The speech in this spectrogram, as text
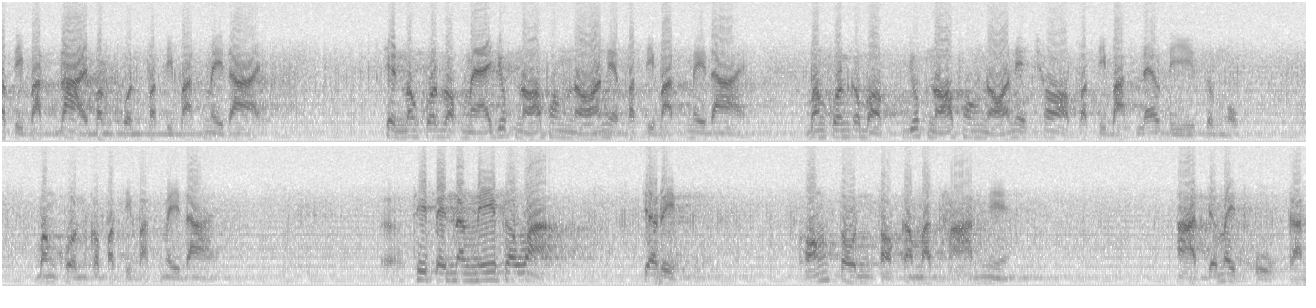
ปฏิบัติได้ บางคนปฏิบัติไม่ได้ เช่นบางคนบอกแหมยุบหนอพองหนอเนี่ยปฏิบัติไม่ได้ บางคนก็บอกยุบหนอพองหนอเนี่ยชอบปฏิบัติแล้วดีสงบบางคนก็ปฏิบัติไม่ได้ที่เป็นดังนี้เพราะว่าจริตของตนต่อกรรมฐานเนี่ย อาจจะไม่ถูกกัน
